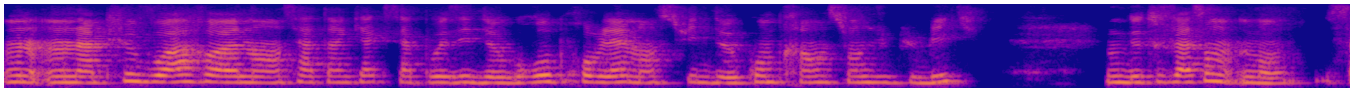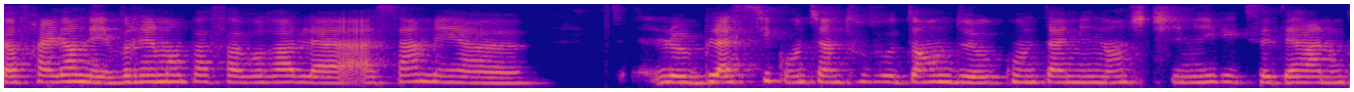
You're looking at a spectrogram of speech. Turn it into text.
On, a pu voir euh, dans certains cas que ça posait de gros problèmes ensuite de compréhension du public. Donc de toute façon, bon, Surfrider n'est vraiment pas favorable à, ça, mais le plastique contient tout autant de contaminants chimiques, etc. Donc,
